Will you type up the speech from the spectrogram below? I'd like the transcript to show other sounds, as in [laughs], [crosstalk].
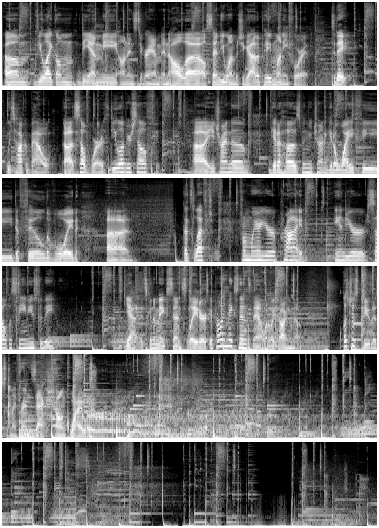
Um, if you like them, DM me on Instagram and I'll uh, I'll send you one, but you gotta pay money for it. Today, we talk about uh, self worth. Do you love yourself? Uh, you trying to get a husband? You trying to get a wifey to fill the void uh, that's left from where your pride and your self esteem used to be? Yeah, it's gonna make sense later. It probably makes sense now. What am I talking about? Let's just do this with my friend Zach Shonkwiler.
